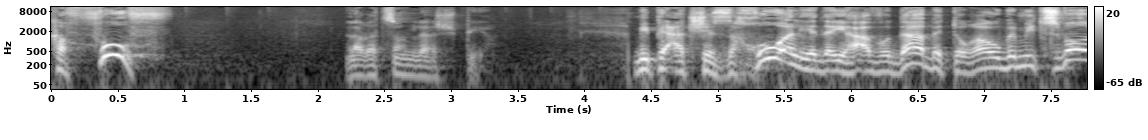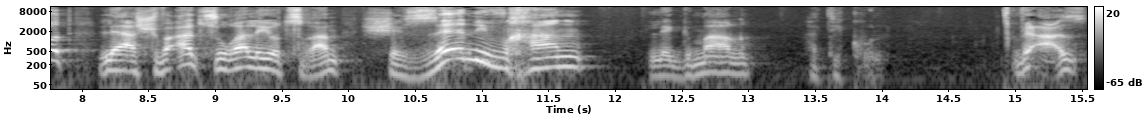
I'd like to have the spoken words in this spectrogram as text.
כפוף לרצון להשפיע. מפאת שזכו על ידי העבודה בתורה ובמצוות להשוואת צורה ליוצרם, שזה נבחן לגמר התיקון. ואז,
